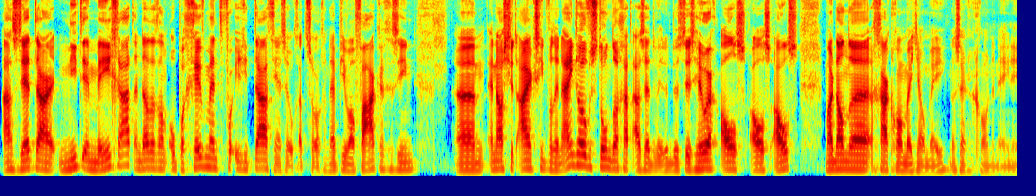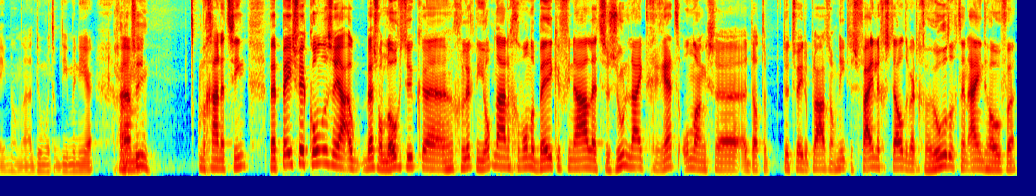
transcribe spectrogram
AZ daar niet in meegaat... en dat het dan op een gegeven moment voor irritatie en zo gaat zorgen. Dat heb je wel vaker gezien... Um, en als je het Ajax ziet wat in Eindhoven stond, dan gaat AZ winnen. Dus het is heel erg als, als, als. Maar dan uh, ga ik gewoon met jou mee. Dan zeg ik gewoon een 1-1. Dan uh, doen we het op die manier. Gaan um, zien. We gaan het zien. Bij PSV konden ze, ja, ook best wel logisch natuurlijk, uh, hun geluk niet op na de gewonnen bekerfinale. Het seizoen lijkt gered, ondanks uh, dat de, de, tweede plaats nog niet is veiliggesteld. Er werd gehuldigd in Eindhoven.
